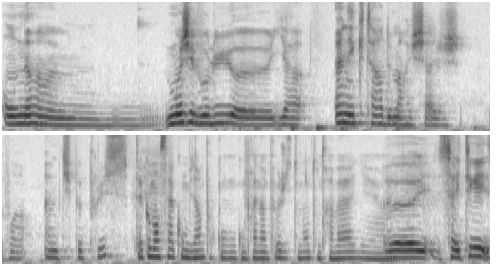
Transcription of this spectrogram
On a moi, j'évolue, il y a un hectare de maraîchage, voire un petit peu plus. Tu as commencé à combien pour qu'on comprenne un peu justement ton travail euh euh, Ça a été.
